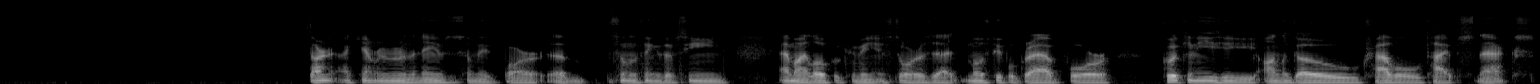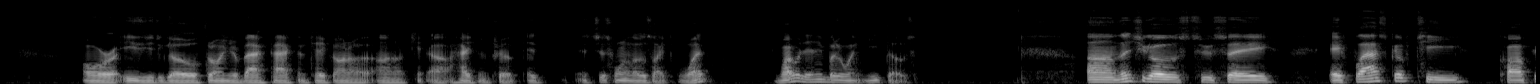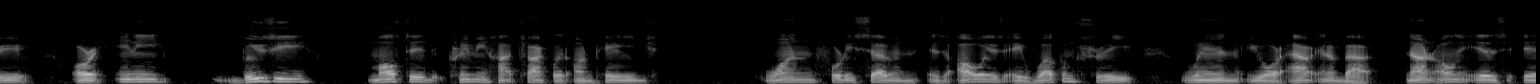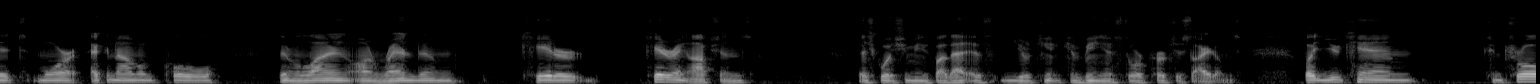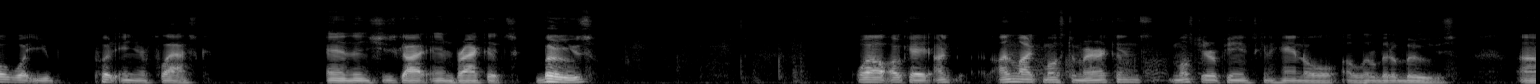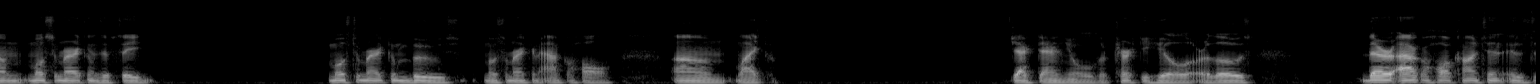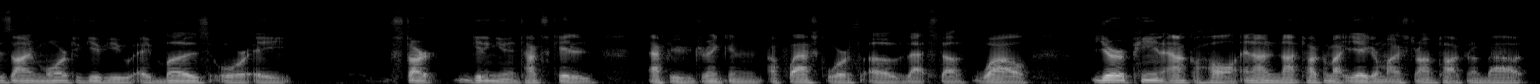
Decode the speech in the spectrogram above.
darn it, I can't remember the names of some of these bar uh, some of the things I've seen at my local convenience stores that most people grab for quick and easy on the go travel type snacks. Or easy to go throw in your backpack and take on a on a uh, hiking trip. It it's just one of those like what? Why would anybody want to eat those? Um, then she goes to say a flask of tea coffee or any boozy malted creamy hot chocolate on page 147 is always a welcome treat when you're out and about. Not only is it more economical than relying on random cater, catering options, basically what she means by that is your convenience store purchased items. But you can control what you put in your flask. And then she's got in brackets booze well, okay. Un unlike most Americans, most Europeans can handle a little bit of booze. Um, most Americans, if they, most American booze, most American alcohol, um, like Jack Daniels or Turkey Hill or those, their alcohol content is designed more to give you a buzz or a start getting you intoxicated after you're drinking a flask worth of that stuff. While European alcohol, and I'm not talking about Jägermeister, I'm talking about,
